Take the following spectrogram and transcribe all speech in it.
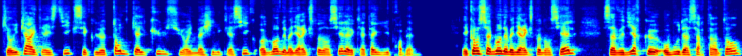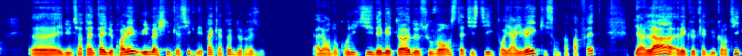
qui ont une caractéristique, c'est que le temps de calcul sur une machine classique augmente de manière exponentielle avec la taille du problème. Et quand ça augmente de manière exponentielle, ça veut dire qu'au bout d'un certain temps euh, et d'une certaine taille de problème, une machine classique n'est pas capable de le résoudre. Alors, donc, on utilise des méthodes souvent statistiques pour y arriver, qui ne sont pas parfaites. Bien là, avec le calcul quantique,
